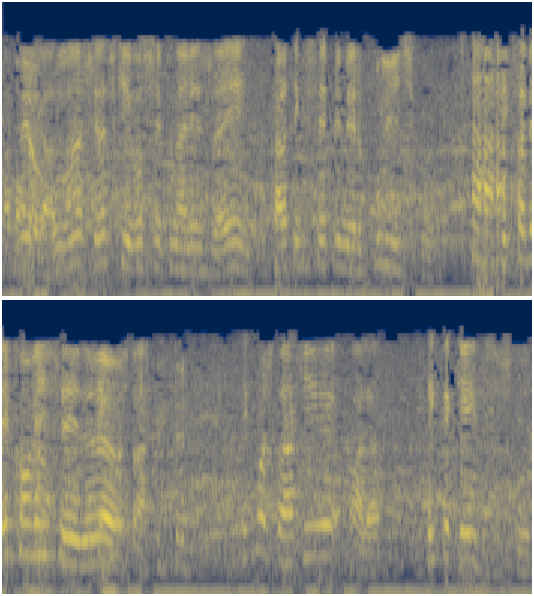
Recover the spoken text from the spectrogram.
Tá bom, Meu, o lance antes que você finalize aí, o cara tem que ser primeiro político. tem que saber convencer, Tem que entendeu? mostrar. Tem que mostrar que, olha, tem que ter cases de estudo.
